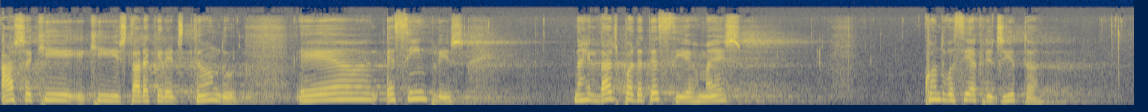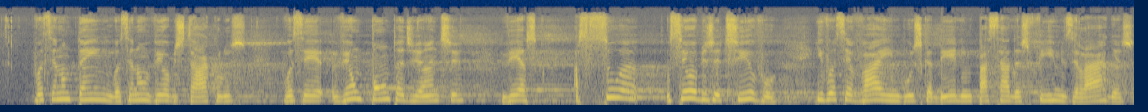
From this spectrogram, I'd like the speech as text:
acha que, que estar acreditando é, é simples. Na realidade pode até ser, mas quando você acredita, você não tem, você não vê obstáculos, você vê um ponto adiante, vê a, a sua, o seu objetivo e você vai em busca dele em passadas firmes e largas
